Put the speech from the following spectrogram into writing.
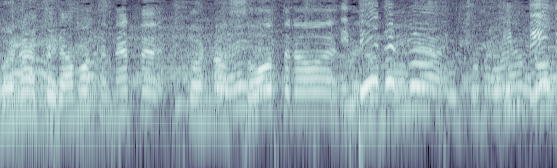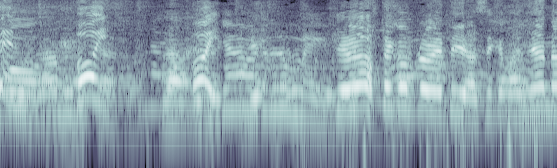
Bueno, esperamos tenerte con nosotros. Inviten, inviten. Voy. Voy. Quedaste comprometida, así que mañana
